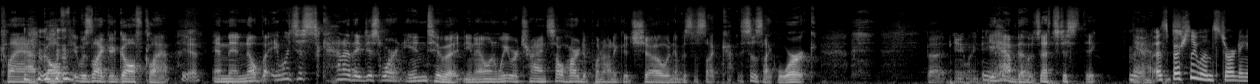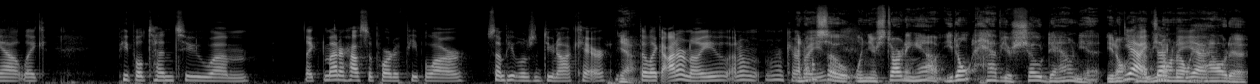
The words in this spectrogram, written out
clap. Golf. it was like a golf clap. Yeah. And then no, but it was just kind of they just weren't into it, you know. And we were trying so hard to put on a good show, and it was just like God, this is like work. But anyway, you have those. That's just it. that Yeah, happens. especially when starting out, like people tend to um like no matter how supportive people are, some people just do not care. Yeah. They're like, I don't know you. I don't I don't care And about you. also, when you're starting out, you don't have your show down yet. You don't Yeah, have, you don't know yeah. how to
